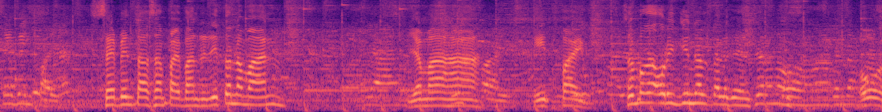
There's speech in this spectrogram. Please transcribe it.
7.5. 7,500. Ito naman. Yamaha 85. So, mga original talaga yan, sir, ano? mga ganda. Oh,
